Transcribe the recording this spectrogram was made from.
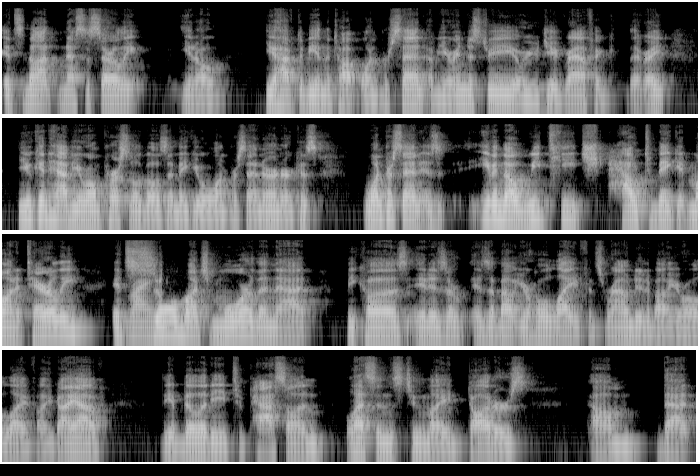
it's not necessarily, you know, you have to be in the top 1% of your industry or your geographic, right? You can have your own personal goals that make you a 1% earner because 1% is, even though we teach how to make it monetarily, it's Right. so much more than that because it is a is about your whole life. It's rounded about your whole life. Like I have the ability to pass on lessons to my daughters um, that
